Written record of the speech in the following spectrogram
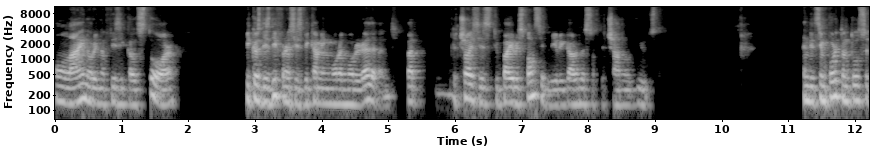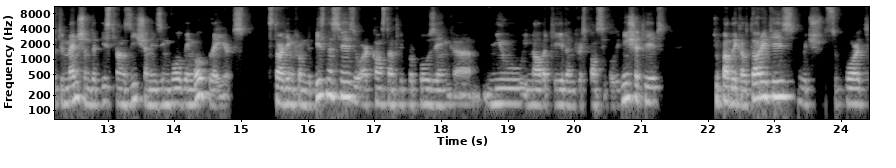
online or in a physical store, because this difference is becoming more and more irrelevant, but the choice is to buy responsibly regardless of the channel used. And it's important also to mention that this transition is involving all players, starting from the businesses who are constantly proposing uh, new, innovative, and responsible initiatives, to public authorities, which support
